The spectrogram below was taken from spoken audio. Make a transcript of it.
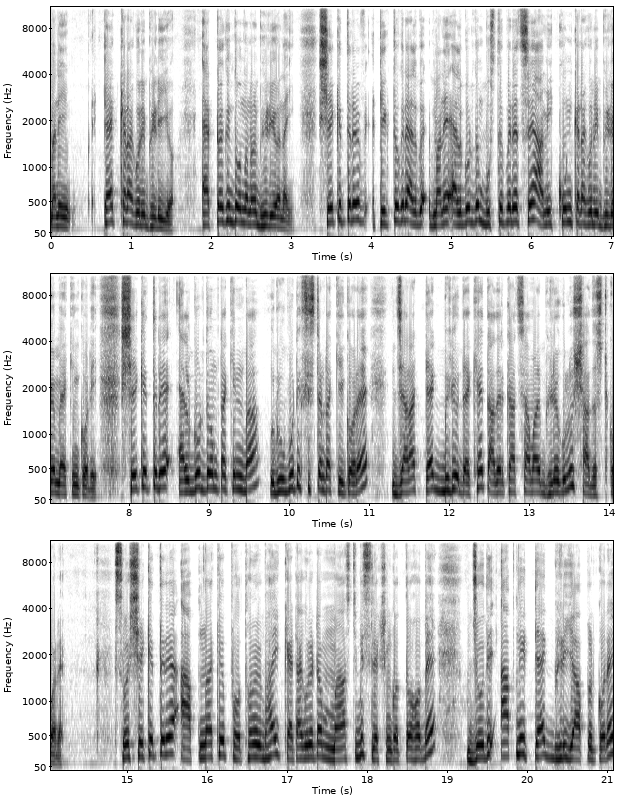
মানে ট্যাগ ক্যাটাগরি ভিডিও একটাও কিন্তু অন্যান্য ভিডিও নাই। সেক্ষেত্রে টিকটকের মানে অ্যালগোরিদম বুঝতে পেরেছে আমি কোন ক্যাটাগরি ভিডিও মেকিং করি। সেক্ষেত্রে অ্যালগোরিদমটা কিংবা রোবোটিক সিস্টেমটা কি করে, যারা ট্যাগ ভিডিও দেখে তাদের কাছে আমার ভিডিওগুলো সাজেস্ট করে। সো সেক্ষেত্রে আপনাকে প্রথমে ভাই ক্যাটাগরিটা মাস্ট বি সিলেকশন করতে হবে। যদি আপনি ট্যাগ ভিডিও আপলোড করেন,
